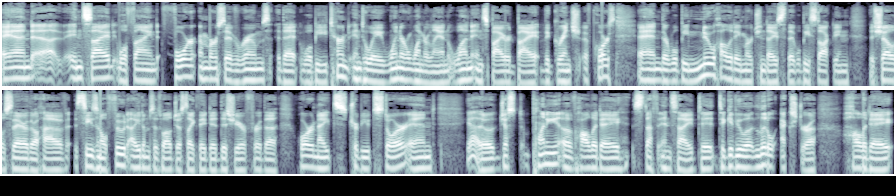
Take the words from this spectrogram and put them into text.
and uh, inside we'll find four immersive rooms that will be turned into a winter wonderland one inspired by the grinch of course and there will be new holiday merchandise that will be stocking the shelves there they'll have seasonal food items as well just like they did this year for the horror nights tribute store and yeah, just plenty of holiday stuff inside to, to give you a little extra holiday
